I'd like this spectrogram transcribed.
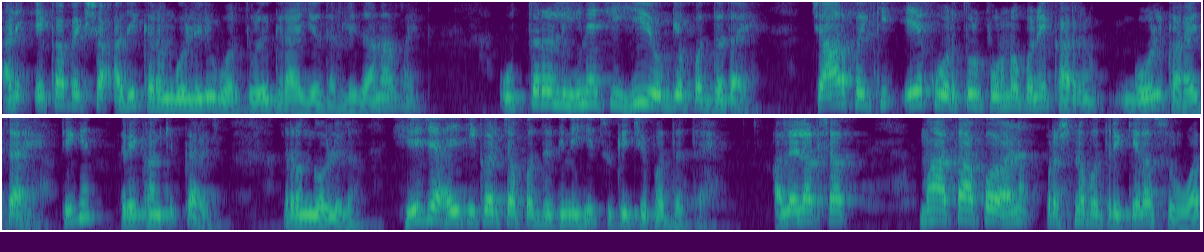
आणि एकापेक्षा अधिक रंगवलेली वर्तुळे ग्राह्य धरली जाणार नाहीत. उत्तरं लिहिण्याची ही योग्य पद्धत आहे. चारपैकी एक वर्तुळ पूर्णपणे कार गोल करायचं आहे. ठीक आहे? रेखांकित करायचं. रंगवलेलं. हे जे आहे तिकडच्या पद्धतीने ही चुकीची पद्धत आहे. आलं लक्षात? मग आता आपण प्रश्नपत्रिकेला सुरुवात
